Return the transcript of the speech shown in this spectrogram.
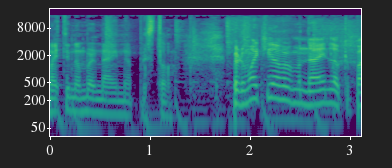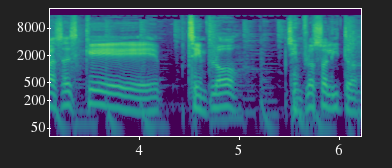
Mighty Number 9 apestó. pero Mighty Number 9 lo que pasa es que se infló Se infló solito.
